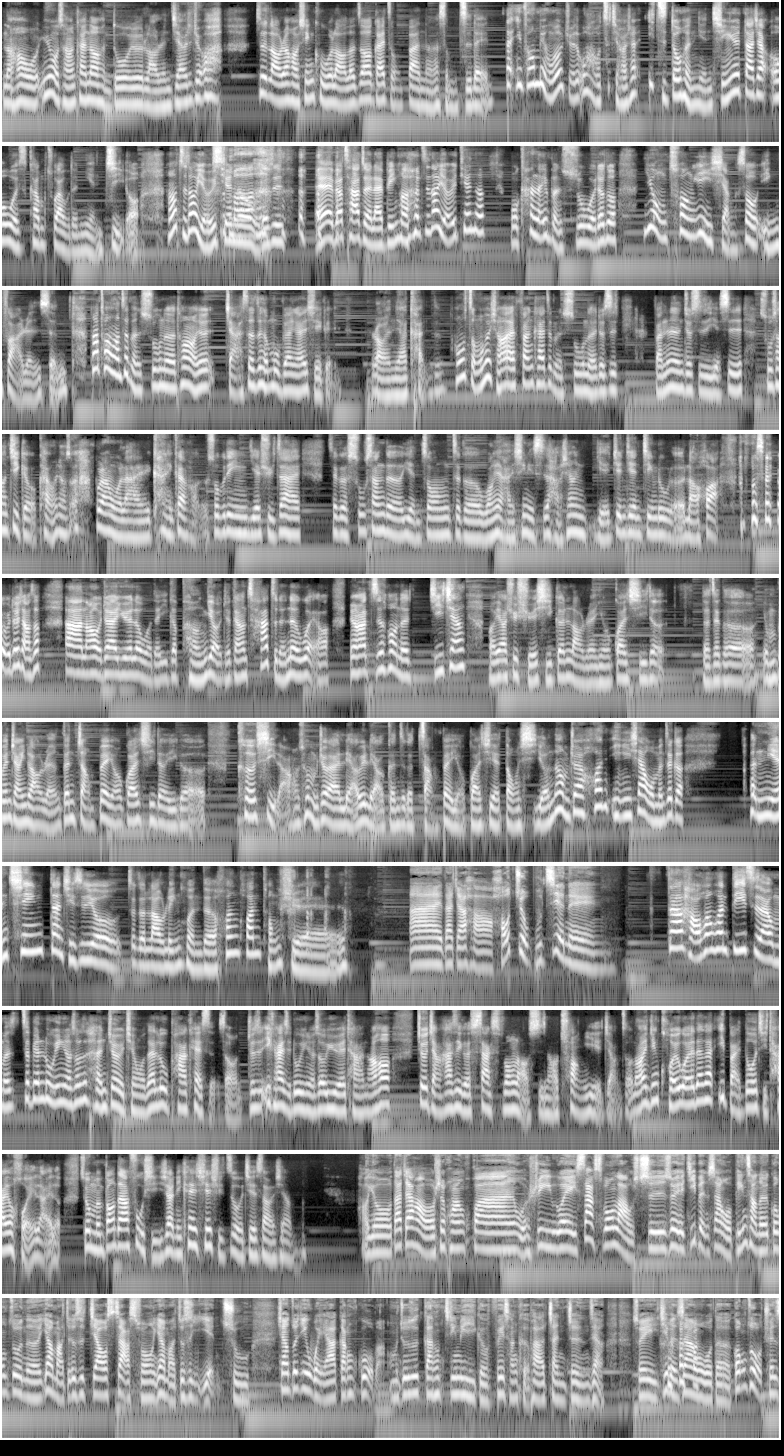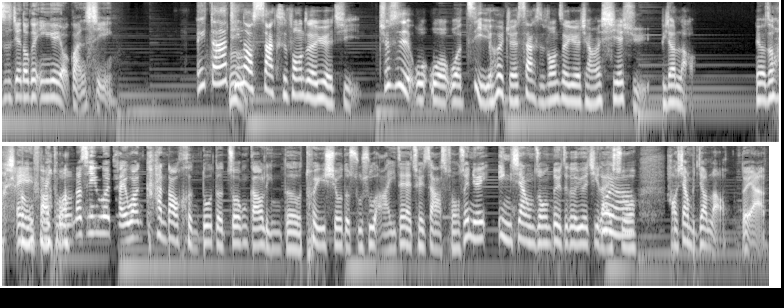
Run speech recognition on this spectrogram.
然后，因为我常常看到很多就是老人家，就觉得哇，这老人好辛苦，我老了之后该怎么办啊，什么之类的。但一方面，我又觉得哇，我自己好像一直都很年轻，因为大家 always 看不出来我的年纪哦。然后直到有一天呢，我就是 哎、欸，不要插嘴，来宾哈。直到有一天呢，我看了一本书，我叫做《用创意享受银发人生》。那通常这本书呢，通常就假设这个目标应该是写给老人家看的。我怎么会想要来翻开这本书呢？就是。反正就是也是书商寄给我看，我想说啊，不然我来看一看好了，说不定也许在这个书商的眼中，这个王雅涵心理师好像也渐渐进入了老化，所以我就想说啊，然后我就来约了我的一个朋友，就刚刚插嘴的那位哦，因为他之后呢即将呃要去学习跟老人有关系的的这个，我们不能讲老人跟长辈有关系的一个科系啦，所以我们就来聊一聊跟这个长辈有关系的东西哦，那我们就来欢迎一下我们这个。很年轻，但其实有这个老灵魂的欢欢同学。哎，大家好，好久不见呢！大家好，欢欢第一次来我们这边录音的时候是很久以前，我在录 podcast 的时候，就是一开始录音的时候约他，然后就讲他是一个萨克斯风老师，然后创业这样子，然后已经回违大概一百多集，他又回来了，所以我们帮大家复习一下，你可以些许自我介绍一下吗？好哟，大家好，我是欢欢，我是一位萨克斯风老师，所以基本上我平常的工作呢，要么就是教萨克斯风，要么就是演出。像最近尾牙刚过嘛，我们就是刚经历一个非常可怕的战争，这样，所以基本上我的工作全时间都跟音乐有关系。哎、欸，大家听到萨克斯风这个乐器，嗯、就是我我我自己也会觉得萨克斯风这个乐器好像些许比较老。没有这种想法、欸、那是因为台湾看到很多的中高龄的退休的叔叔阿姨在吹萨克斯风，所以你会印象中对这个乐器来说、啊、好像比较老，对啊，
